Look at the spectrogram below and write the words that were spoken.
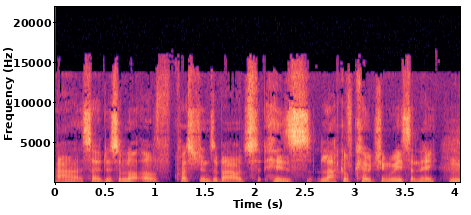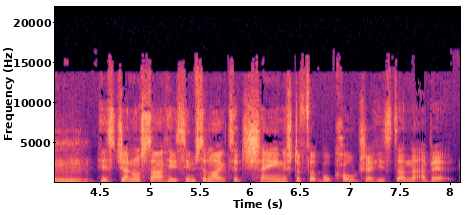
Uh, so there's a lot of questions about his lack of coaching recently. Mm. His general style, he seems to like to change the football culture. He's done that a bit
